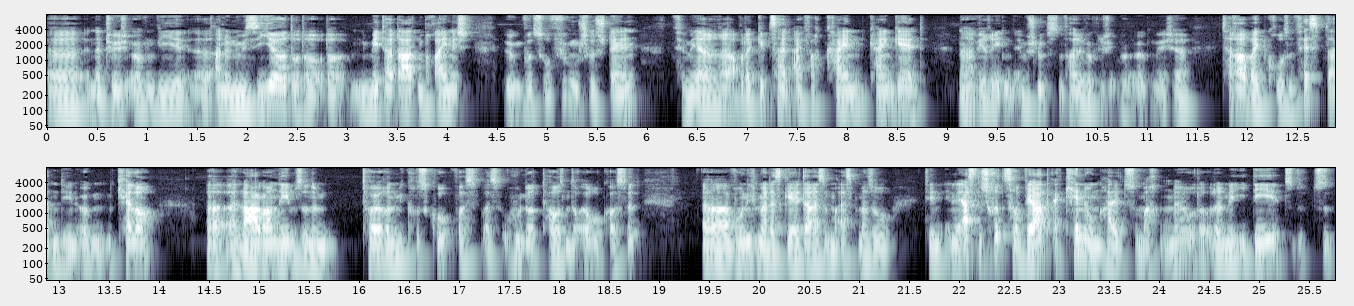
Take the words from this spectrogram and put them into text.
äh, natürlich irgendwie äh, anonymisiert oder, oder Metadaten bereinigt irgendwo zur Verfügung zu stellen für mehrere, aber da gibt's halt einfach kein, kein Geld. Ne? Wir reden im schlimmsten Falle wirklich über irgendwelche Terabyte großen Festplatten, die in irgendeinem Keller äh, äh, lagern neben so einem teuren Mikroskop, was, was 100.000 Euro kostet, äh, wo nicht mal das Geld da ist, um erstmal so den, den ersten Schritt zur Werterkennung halt zu machen, ne? oder, oder eine Idee, zu, zu,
